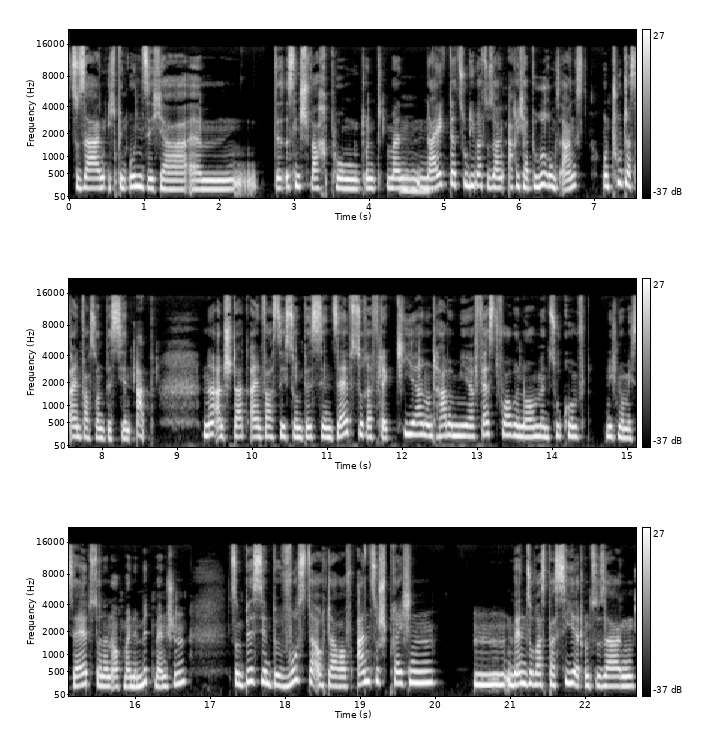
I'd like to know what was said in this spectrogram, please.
zu sagen, ich bin unsicher, ähm, das ist ein Schwachpunkt und man mhm. neigt dazu lieber zu sagen, ach, ich habe Berührungsangst und tut das einfach so ein bisschen ab. Ne, anstatt einfach sich so ein bisschen selbst zu reflektieren und habe mir fest vorgenommen, in Zukunft nicht nur mich selbst, sondern auch meine Mitmenschen so ein bisschen bewusster auch darauf anzusprechen, mm, wenn sowas passiert und zu sagen,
